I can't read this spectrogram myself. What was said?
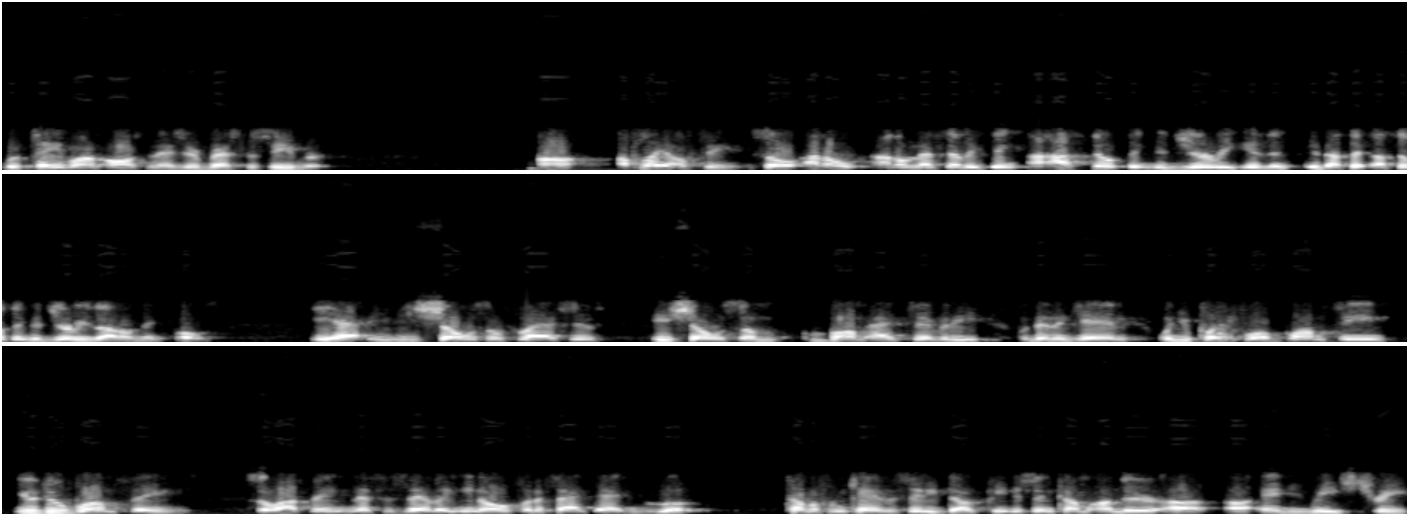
with Tavon Austin as your best receiver. Uh, a playoff team. So I don't I don't necessarily think I, I still think the jury isn't I think I still think the jury's out on Nick Foles. He had he's shown some flashes, he's shown some bum activity, but then again, when you play for a bum team, you do bum things. So I think necessarily, you know, for the fact that look, coming from Kansas City, Doug Pederson come under uh, uh, Andy Reid's tree,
